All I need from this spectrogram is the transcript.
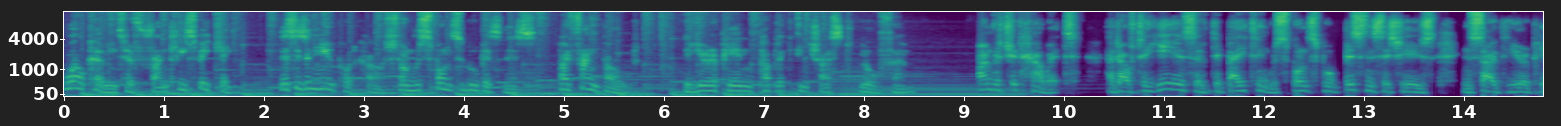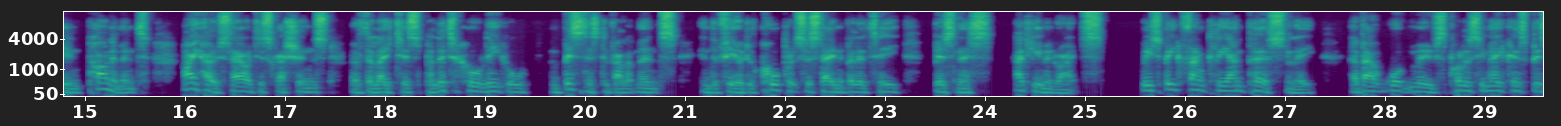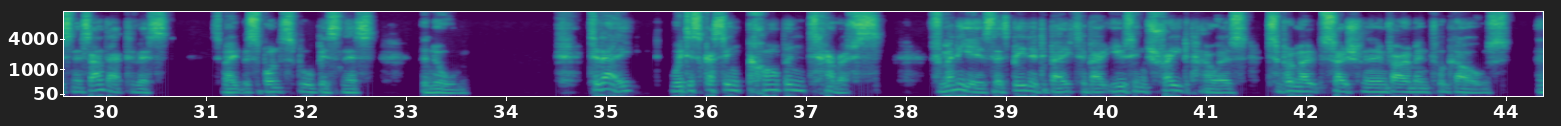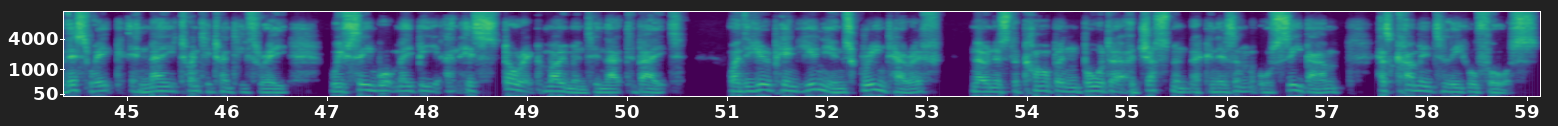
Welcome to Frankly Speaking. This is a new podcast on responsible business by Frank Bold, the European public interest law firm. I'm Richard Howitt, and after years of debating responsible business issues inside the European Parliament, I host our discussions of the latest political, legal, and business developments in the field of corporate sustainability, business, and human rights. We speak frankly and personally about what moves policymakers, business and activists to make responsible business the norm. Today, we're discussing carbon tariffs. For many years, there's been a debate about using trade powers to promote social and environmental goals. And this week, in May 2023, we've seen what may be an historic moment in that debate when the European Union's green tariff known as the Carbon Border Adjustment Mechanism, or CBAM, has come into legal force.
